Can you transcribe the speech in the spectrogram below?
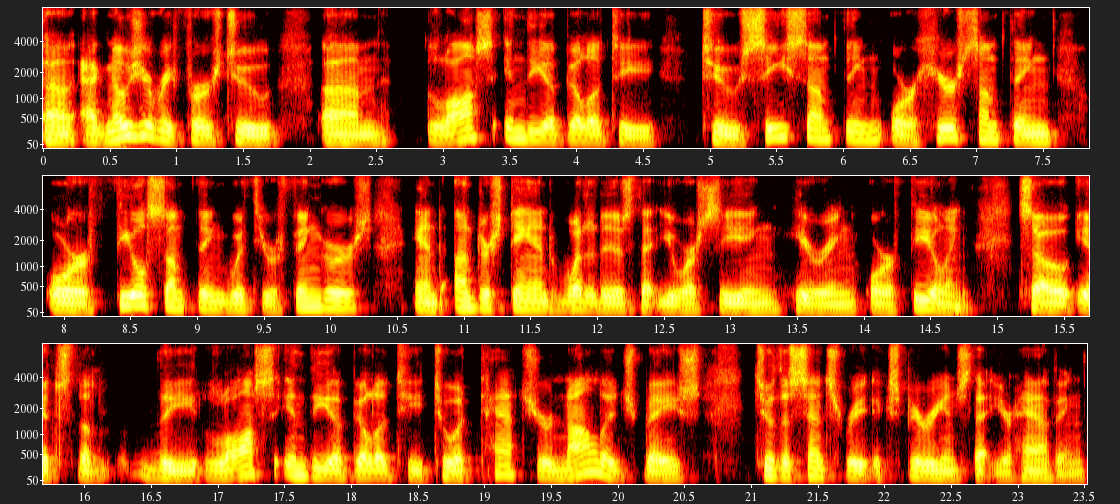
uh, agnosia refers to um, loss in the ability to see something or hear something or feel something with your fingers and understand what it is that you are seeing, hearing, or feeling. So it's the the loss in the ability to attach your knowledge base to the sensory experience that you're having.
